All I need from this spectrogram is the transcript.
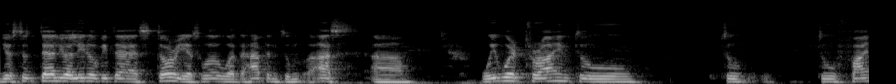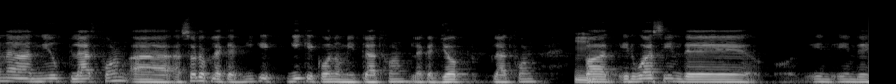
just to tell you a little bit a story as well, what happened to us. Um, we were trying to to to find a new platform, uh, a sort of like a geek, geek economy platform, like a job platform, mm. but it was in the in, in the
